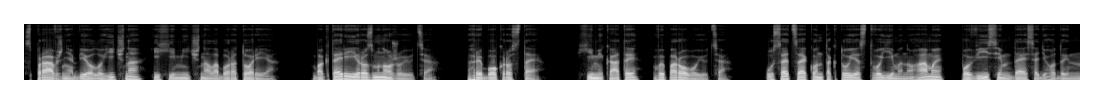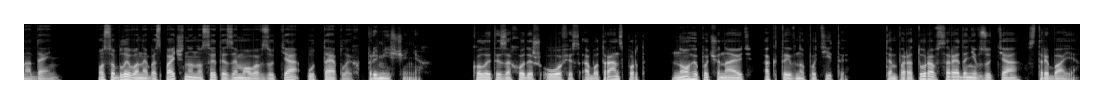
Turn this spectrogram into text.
справжня біологічна і хімічна лабораторія. Бактерії розмножуються, грибок росте, хімікати випаровуються. Усе це контактує з твоїми ногами по 8-10 годин на день. Особливо небезпечно носити зимове взуття у теплих приміщеннях. Коли ти заходиш у офіс або транспорт, ноги починають активно потіти. Температура всередині взуття стрибає.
